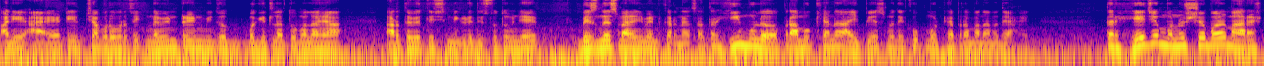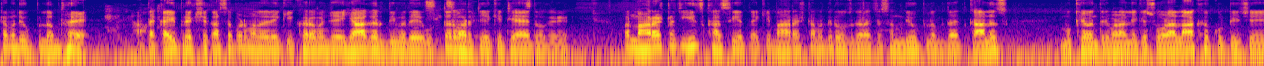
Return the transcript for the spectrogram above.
आणि आय आय टीच्या बरोबरच एक नवीन ट्रेंड मी जो बघितला तो मला ह्या अर्थव्यवस्थेशी निगडीत दिसतो तो म्हणजे बिझनेस मॅनेजमेंट करण्याचा. तर ही मुलं प्रामुख्यानं आय पी एसमध्ये खूप मोठ्या प्रमाणामध्ये आहेत. तर हे जे मनुष्यबळ महाराष्ट्रामध्ये उपलब्ध आहे आता काही प्रेक्षक असं पण म्हणाले की खरं म्हणजे ह्या गर्दीमध्ये उत्तर भारतीय किती आहेत वगैरे पण महाराष्ट्राची हीच खासियत आहे की महाराष्ट्रामध्ये रोजगाराच्या संधी उपलब्ध आहेत. कालच मुख्यमंत्री म्हणाले की सोळा लाख कोटीचे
